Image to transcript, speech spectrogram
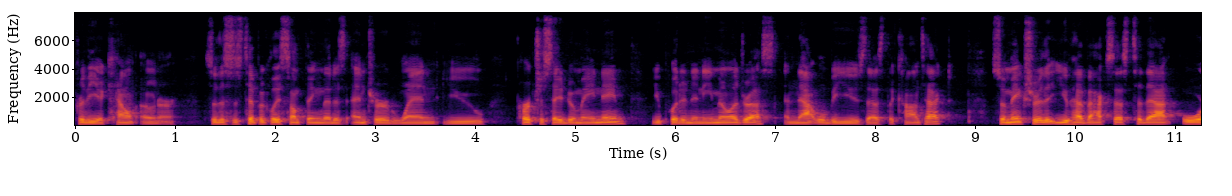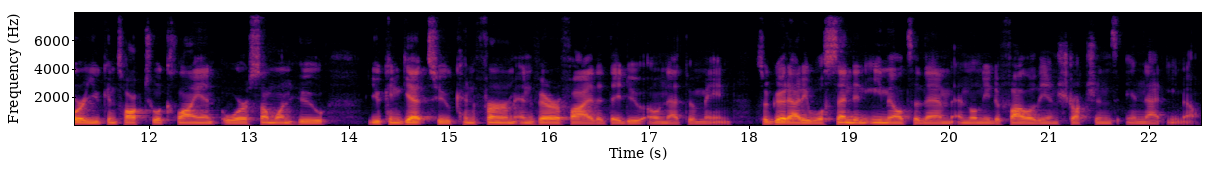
for the account owner. So this is typically something that is entered when you purchase a domain name, you put in an email address, and that will be used as the contact. So make sure that you have access to that, or you can talk to a client or someone who you can get to confirm and verify that they do own that domain. So GoDaddy will send an email to them and they'll need to follow the instructions in that email.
